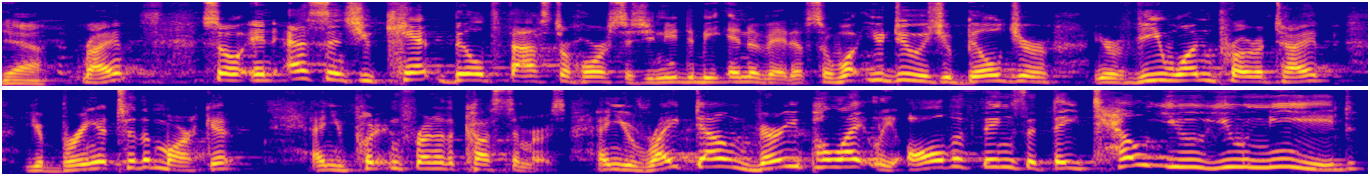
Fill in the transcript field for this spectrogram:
Yeah. Right? So in essence, you can't build faster horses. You need to be innovative. So what you do is you build your, your V1 prototype, you bring it to the market, and you put it in front of the customers. And you write down very politely all the things that they tell you you need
